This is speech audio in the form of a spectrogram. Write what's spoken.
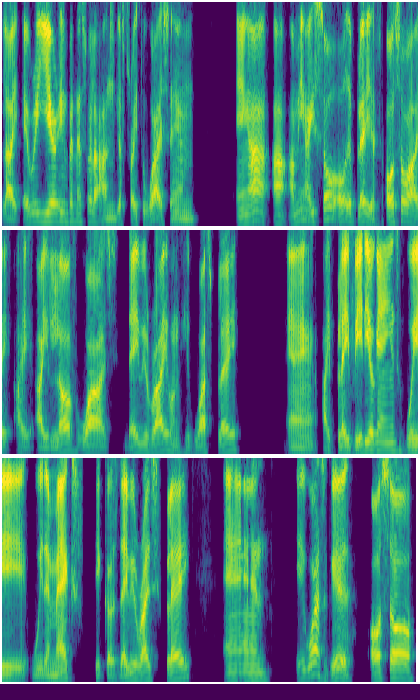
like every year in Venezuela and just try to watch and and I, I, I mean I saw all the players. Also I I I love watch David Wright when he was play and I play video games with with the Mex because David Wright's play and it was good. Also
